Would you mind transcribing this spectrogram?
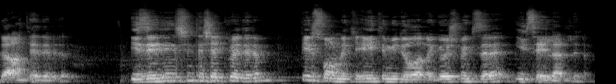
garanti edebilirim. İzlediğiniz için teşekkür ederim. Bir sonraki eğitim videolarında görüşmek üzere. İyi seyirler dilerim.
